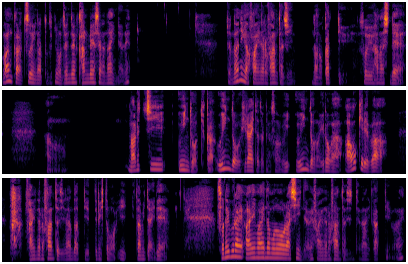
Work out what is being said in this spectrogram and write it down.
1から2になった時も全然関連性がないんだよね。じゃあ何がファイナルファンタジーなのかっていう、そういう話で、あの、マルチウィンドウっていうか、ウィンドウを開いた時のそのウィンドウの色が青ければ、ファイナルファンタジーなんだって言ってる人もいたみたいで、それぐらい曖昧なものらしいんだよね、ファイナルファンタジーって何かっていうのはね。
